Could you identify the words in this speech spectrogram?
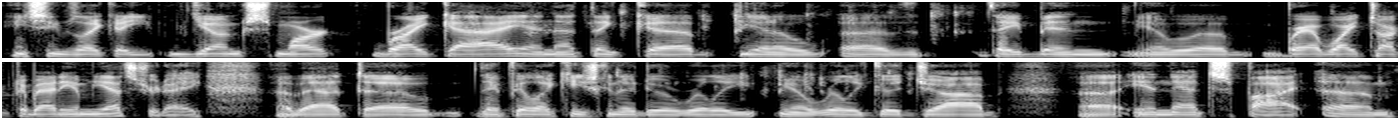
He seems like a young, smart, bright guy, and I think uh, you know uh, they've been you know uh, Brad White talked about him yesterday about uh, they feel like he's going to do a really you know really good job in that spot. Um,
